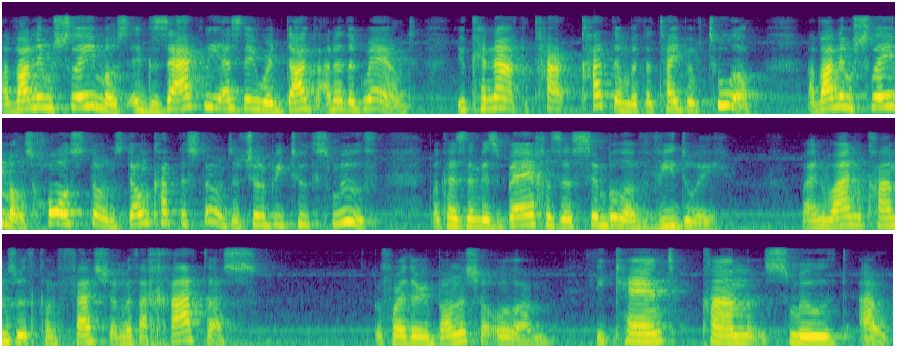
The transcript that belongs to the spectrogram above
avanim shlemos, exactly as they were dug out of the ground. You cannot cut them with a type of tool. Avanim shlemos, whole stones. Don't cut the stones. It shouldn't be too smooth, because the Mizbeach is a symbol of vidui. When one comes with confession, with a chatas, before the Ribbon Olam, he can't come smoothed out.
